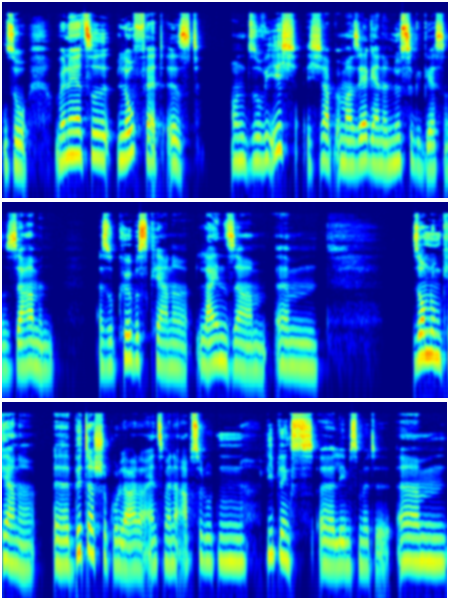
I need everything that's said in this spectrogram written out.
So, und wenn du jetzt so Low Fat isst, und so wie ich, ich habe immer sehr gerne Nüsse gegessen, Samen, also Kürbiskerne, Leinsamen, ähm, Sonnenblumenkerne, äh, Bitterschokolade, eins meiner absoluten Lieblingslebensmittel. Äh, ähm,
